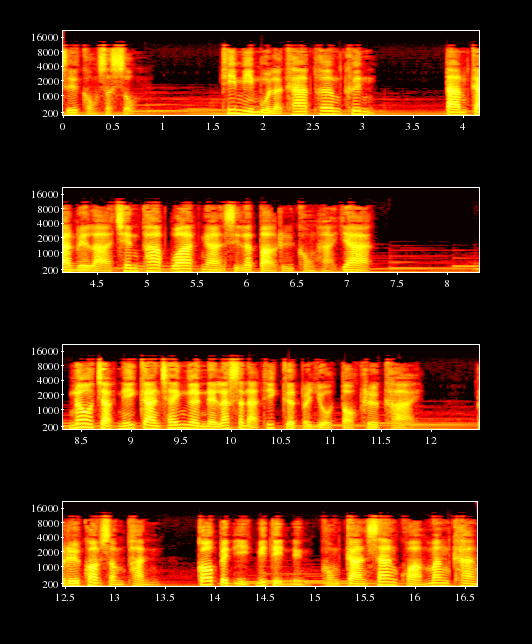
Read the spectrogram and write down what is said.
ซื้อของสะสม ที่มีมูลค่าเพิ่มขึ้น ตามการเวลาเช่นภาพวาดงานศิลปะหรือของหายาก นอกจากนี้การใช้เงินในลักษณะที่เกิดประโยชน์ต่อเครือข่าย หรือความสัมพันธ์ก็เป็นอีกมิติหนึ่งของการสร้างความมั่งคั่ง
